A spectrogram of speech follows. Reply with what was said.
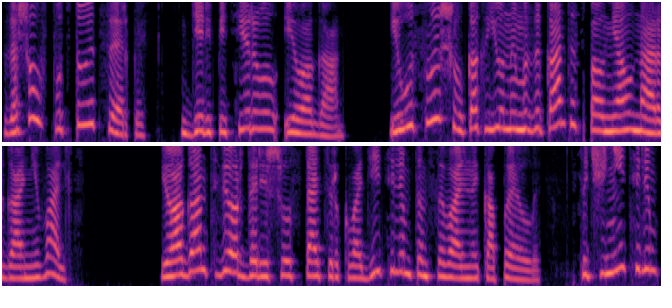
зашел в пустую церковь, где репетировал Иоганн, и услышал, как юный музыкант исполнял на органе вальс. Иоганн твердо решил стать руководителем танцевальной капеллы — сочинителем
